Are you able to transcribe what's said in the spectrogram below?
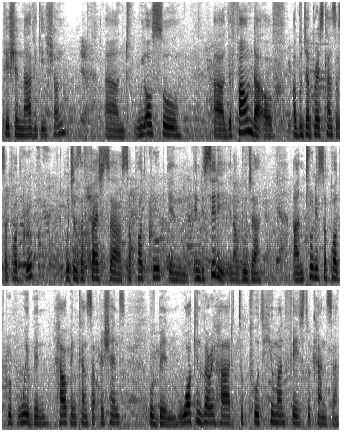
patient navigation. And we also are the founder of Abuja Breast Cancer Support Group, which is the first uh, support group in, in the city in Abuja. And through this support group, we've been helping cancer patients. We've been working very hard to put human face to cancer.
